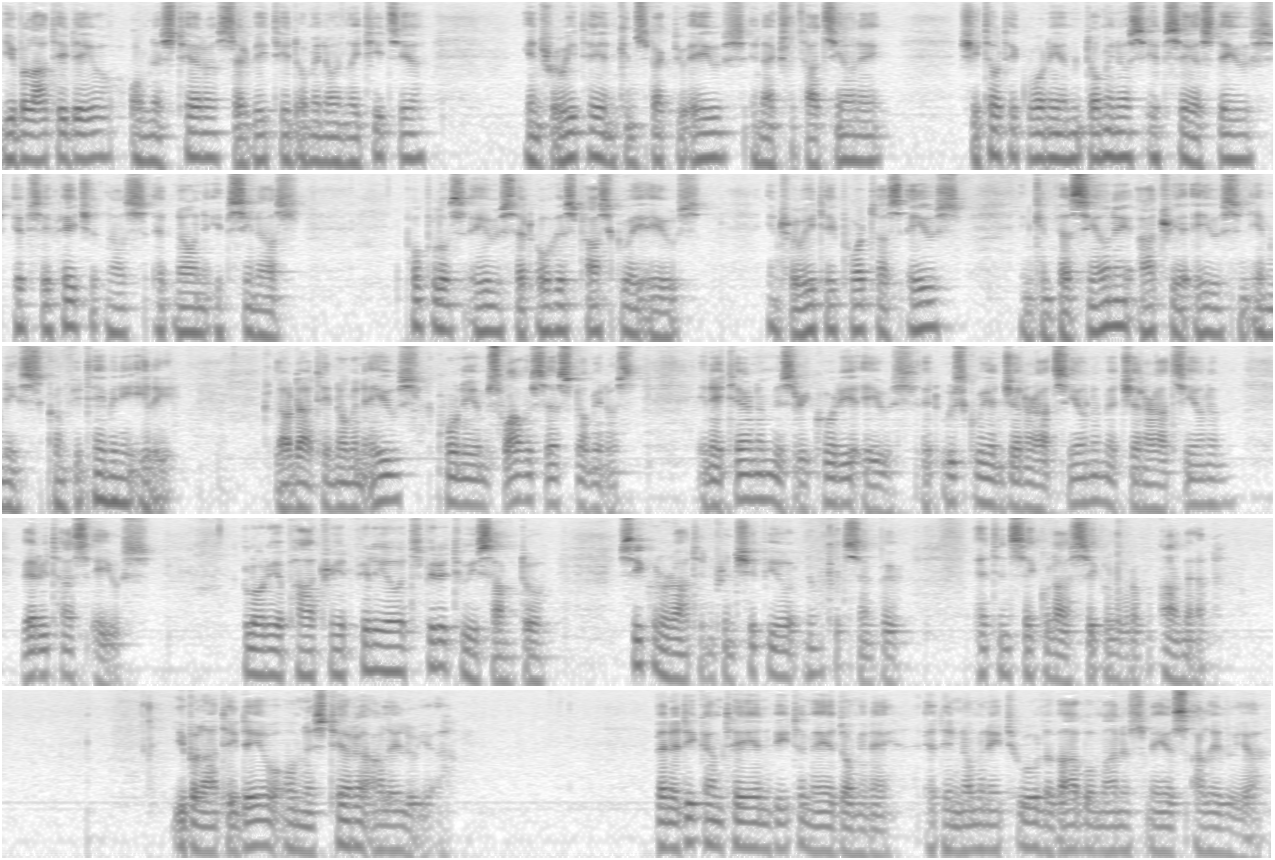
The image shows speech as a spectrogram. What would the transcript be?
Jubilate Deo omnes terra, servite Domino in laetitia, intruite in conspectu eius in exultatione, scitote quonium Dominus ipse est Deus, ipse fecit nos et non ipsi nos, populus eius et ovis pasque eius, introite portas eius, in confessione atria eius in imnis confitemini illi. Laudate nomen eius, quonium suavis est Dominus, in aeternam misericordia eius, et usque in generationem et generationem veritas eius. Gloria Patri et Filio et Spiritui Sancto, sic erat in principio nunc et semper, et in saecula saeculorum. Amen. Jubilate Deo omnes terra, Alleluia benedicam te in vita mea domine et in nomine tuo lavabo manus meus alleluia.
